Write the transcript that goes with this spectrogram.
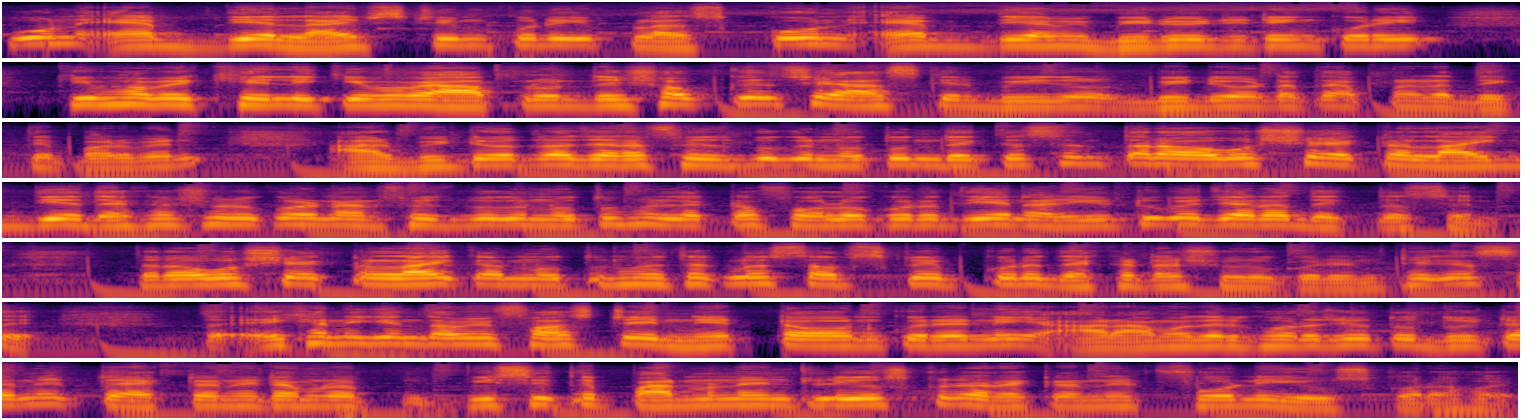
কোন অ্যাপ দিয়ে লাইভ স্ট্রিম করি প্লাস কোন অ্যাপ দিয়ে আমি ভিডিও এডিটিং করি কীভাবে খেলি, কীভাবে আপলোড দিই সব কিছু আজকের ভিডিও, ভিডিওটাতে আপনারা দেখতে পারবেন। আর ভিডিওটা যারা ফেসবুকে নতুন দেখতেছেন, তারা অবশ্যই একটা লাইক দিয়ে দেখা শুরু করেন, আর ফেসবুকে নতুন হলে একটা ফলো করে দিয়েন, আর ইউটিউবে যারা দেখতেছেন, তারা অবশ্যই একটা লাইক আর নতুন হয়ে থাকলে সাবস্ক্রাইব করে দেখাটা শুরু করেন, ঠিক আছে? তো এখানে কিন্তু আমি ফার্স্টে নেটটা অন করে নিই, আর আমাদের ঘরে যেহেতু দুইটা নেট তো একটা নেট আমরা পিসিতে পার্মানেন্টলি ইউজ করি, আর একটা নেট ফোনে ইউজ করা হয়।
